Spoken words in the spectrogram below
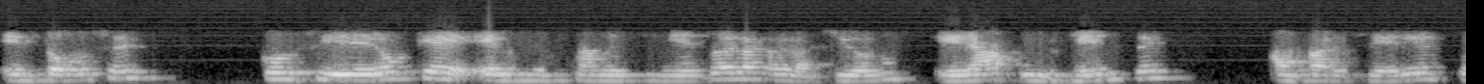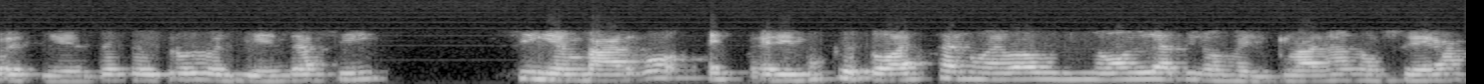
Entonces, considero que el restablecimiento de las relaciones era urgente. Al parecer el presidente Petro lo entiende así. Sin embargo, esperemos que toda esta nueva unión latinoamericana no sea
